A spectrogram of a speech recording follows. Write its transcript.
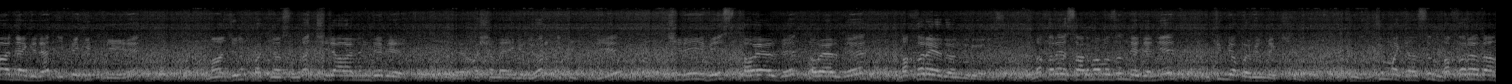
haline gelen ipek ipliği mancınık makinesinde çile halinde bir e, aşamaya geliyor ipek ipliği. Çileyi biz tavelde, tavelde makaraya döndürüyoruz. Makaraya sarmamızın nedeni hüküm yapabilmek için. Çünkü hüküm makinesi makaradan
